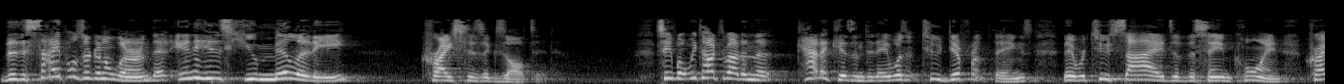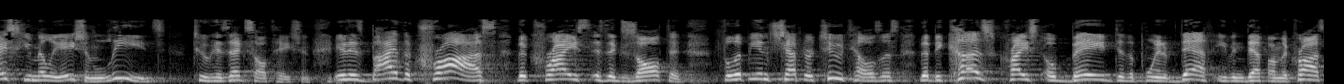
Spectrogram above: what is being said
the disciples are going to learn that in his humility, Christ is exalted. See, what we talked about in the catechism today wasn't two different things. They were two sides of the same coin. Christ's humiliation leads to his exaltation. It is by the cross that Christ is exalted. Philippians chapter 2 tells us that because Christ obeyed to the point of death, even death on the cross,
